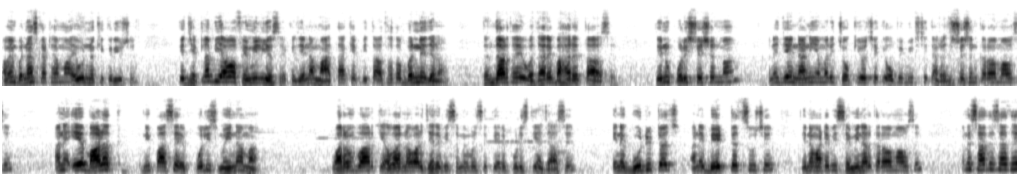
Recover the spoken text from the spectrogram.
અમે બનાસકાંઠામાં એવું નક્કી કર્યું છે કે જેટલા બી આવા ફેમિલી હશે કે જેના માતા કે પિતા અથવા તો બંને જણા ધંધાર્થે વધારે બહાર રહેતા હશે, તેનું પોલીસ સ્ટેશનમાં અને જે નાની અમારી ચોકીઓ છે કે ઓપી બીટ છે ત્યાં રજિસ્ટ્રેશન કરવામાં આવશે. અને એ બાળકની પાસે પોલીસ મહિનામાં વારંવાર કે અવારનવાર જ્યારે બી સમય મળશે ત્યારે પોલીસ ત્યાં જશે. એને ગુડ ટચ અને બેડ ટચ શું છે તેના માટે બી સેમિનાર કરવામાં આવશે. અને સાથે સાથે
